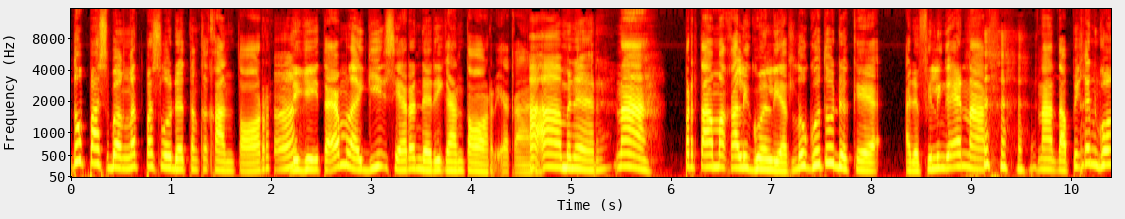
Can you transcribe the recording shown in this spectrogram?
itu pas banget pas lo datang ke kantor Hah? DGITM lagi siaran dari kantor ya kan. ah ah, bener Nah pertama kali gue lihat lo gue tuh udah kayak ada feeling gak enak. nah tapi kan gue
